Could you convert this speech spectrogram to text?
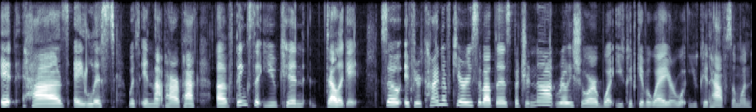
it has a list within that Power Pack of things that you can delegate. So, if you're kind of curious about this, but you're not really sure what you could give away or what you could have someone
